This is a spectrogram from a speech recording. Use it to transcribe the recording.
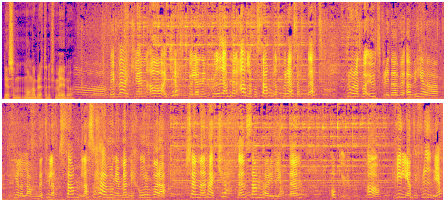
det som många berättade för mig då. Det är verkligen ja, en kraftfull energi att när alla får samlas på det här sättet. Från att vara utspridda över, över hela, hela landet till att samlas så här många människor och bara känna den här kraften, samhörigheten och ja, viljan till frihet.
